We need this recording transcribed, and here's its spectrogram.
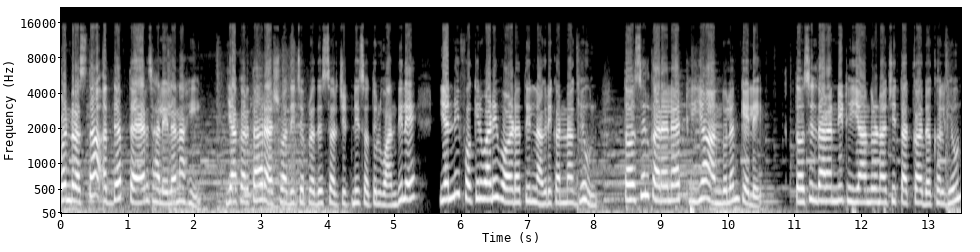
पण रस्ता अद्याप तयार झालेला नाही. याकरता राष्ट्रवादीचे प्रदेश सरचिटणीस अतुल वांदिले यांनी फकीरवाडी वॉर्डातील नागरिकांना घेऊन तहसील कार्यालयात ठिय्या आंदोलन केले. तहसीलदारांनी ठिय्या आंदोलनाची तात्काळ दखल घेऊन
